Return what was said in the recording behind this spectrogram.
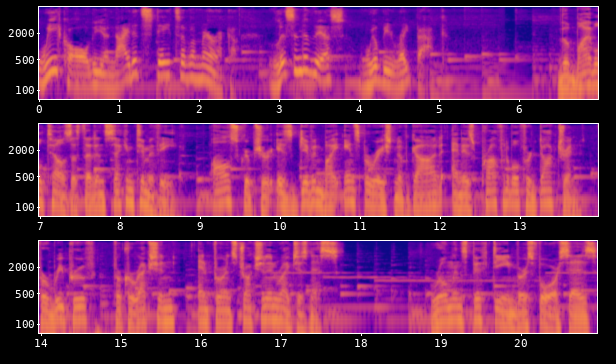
we call the United States of America. Listen to this. We'll be right back. The Bible tells us that in 2 Timothy, all scripture is given by inspiration of God and is profitable for doctrine, for reproof, for correction, and for instruction in righteousness Romans 15 verse 4 says,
